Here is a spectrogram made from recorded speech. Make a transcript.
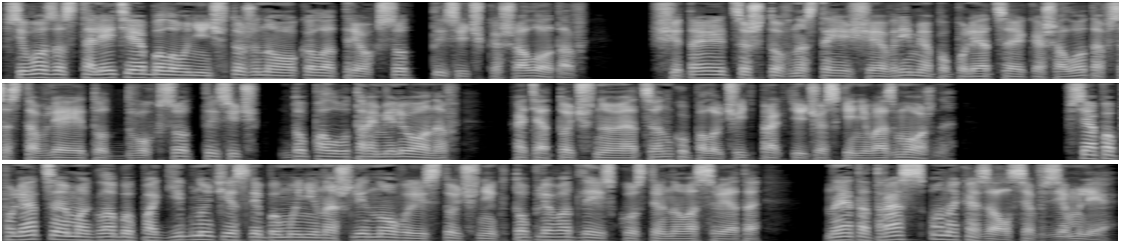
Всего за столетие было уничтожено около 300 тысяч кашалотов. Считается, что в настоящее время популяция кашалотов составляет от 200 тысяч до полутора миллионов, хотя точную оценку получить практически невозможно. Вся популяция могла бы погибнуть, если бы мы не нашли новый источник топлива для искусственного света — на этот раз он оказался в земле.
